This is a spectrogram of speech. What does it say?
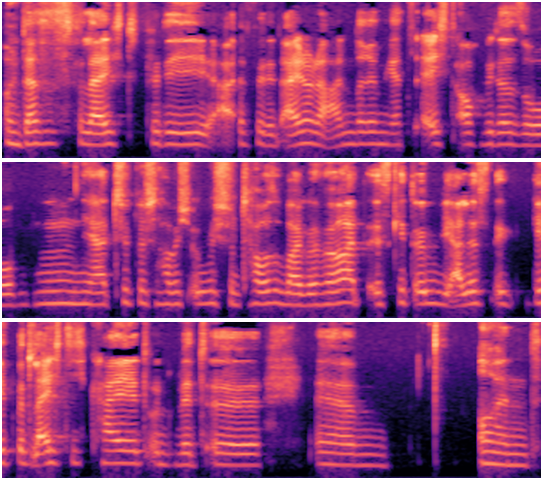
Und das ist vielleicht für die, für den einen oder anderen jetzt echt auch wieder so, hm, ja, typisch habe ich irgendwie schon tausendmal gehört. Es geht irgendwie alles, geht mit Leichtigkeit und mit, äh, ähm, und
